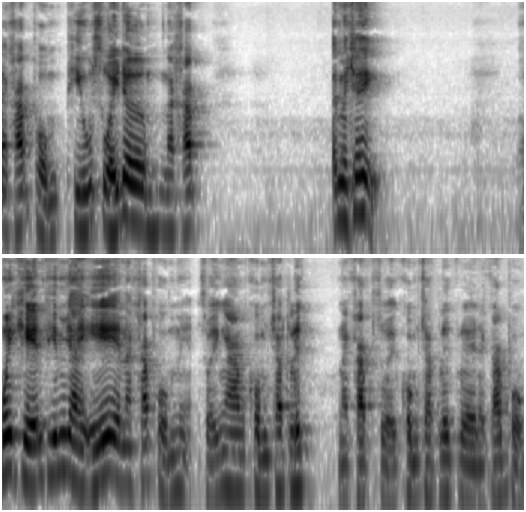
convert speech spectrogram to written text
นะครับผมผิวสวยเดิมนะครับไม่ใช่ห้วยเขนพิมพ์ใหญ่เอนะครับ ผมเนี่ยสวยงามคมชัดลึกนะครับ สวยคมชัดลึกเลยนะครับ ผม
